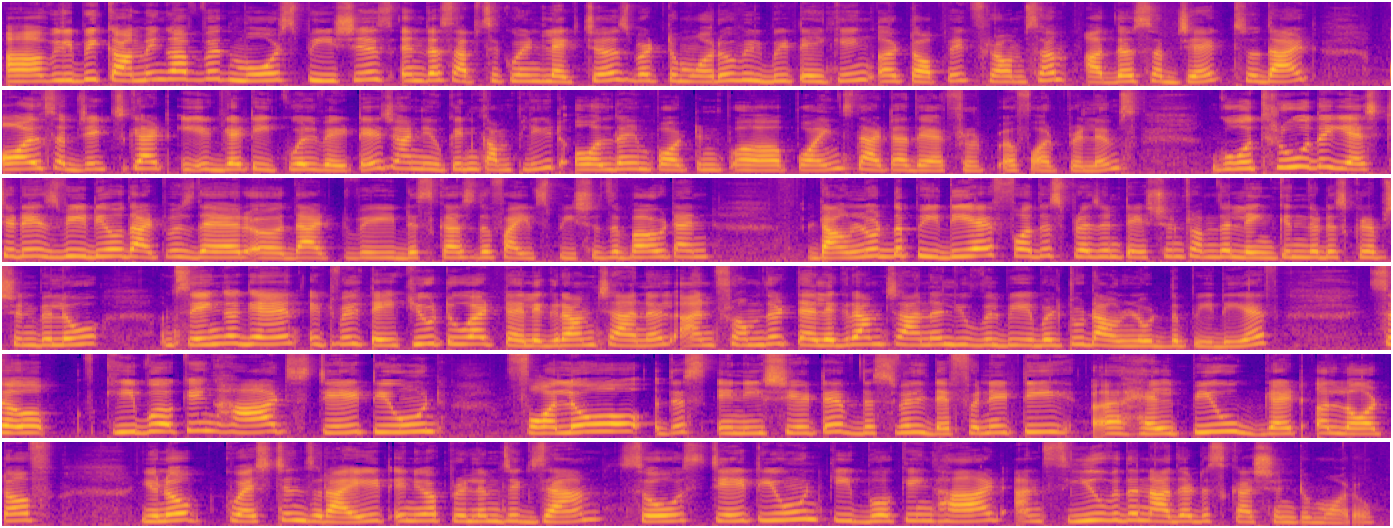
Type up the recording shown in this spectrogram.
Uh, we'll be coming up with more species in the subsequent lectures but tomorrow we'll be taking a topic from some other subject so that all subjects get e get equal weightage and you can complete all the important uh, points that are there for, uh, for prelims. Go through the yesterday's video that was there uh, that we discussed the five species about and download the PDF for this presentation from the link in the description below. I'm saying again, it will take you to our telegram channel and from the telegram channel you will be able to download the PDF. So keep working hard, stay tuned, follow this initiative. This will definitely uh, help you get a lot of you know questions right in your prelims exam. So stay tuned, keep working hard and see you with another discussion tomorrow.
